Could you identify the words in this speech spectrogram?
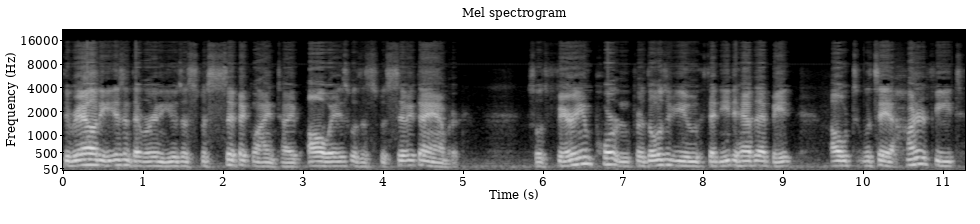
The reality isn't that we're going to use a specific line type always with a specific diameter. So it's very important for those of you that need to have that bait out, let's say 100 feet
